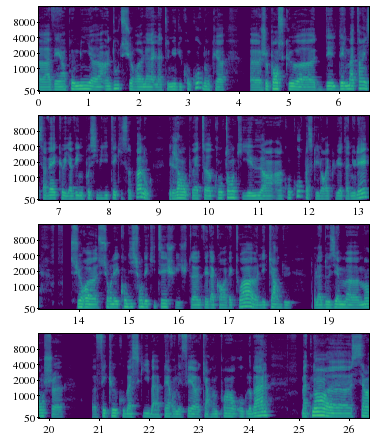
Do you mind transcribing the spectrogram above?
euh, avaient un peu mis euh, un doute sur euh, la, tenue du concours. Donc, je pense que dès, le matin, ils savaient qu'il y avait une possibilité qu'ils ne sautent pas. Donc, déjà, on peut être content qu'il y ait eu un, concours parce qu'il aurait pu être annulé. Sur, les conditions d'équité, je suis, tout à fait d'accord avec toi. L'écart de la deuxième manche. fait que Kubaski bah, perd en effet euh, 40 points au global. Maintenant, c'est un,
